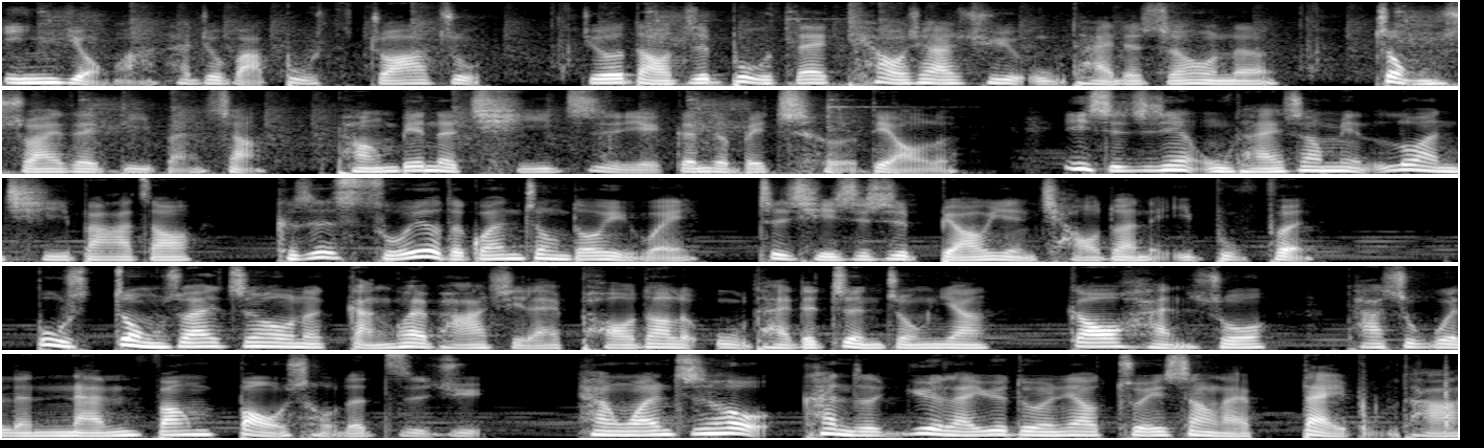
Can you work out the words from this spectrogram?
英勇啊，他就把 boot 抓住，就导致 boot 在跳下去舞台的时候呢，重摔在地板上。旁边的旗帜也跟着被扯掉了，一时之间舞台上面乱七八糟。可是所有的观众都以为这其实是表演桥段的一部分。布重摔之后呢，赶快爬起来，跑到了舞台的正中央，高喊说：“他是为了南方报仇的字句。喊完之后，看着越来越多人要追上来逮捕他，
